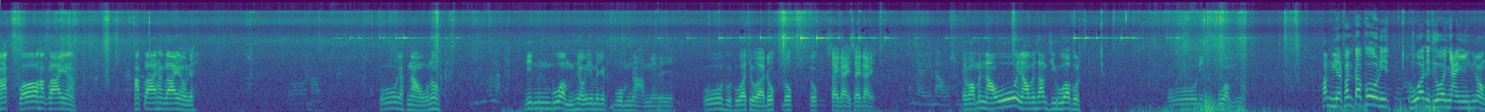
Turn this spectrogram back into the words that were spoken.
หักปอหักลายนะหักลายหักลายเนาะเนี่ยโอ้อยากเหนาเนาะดินมันบวมเหี่ยวนี่มันอยากบวมน้ำเนี่ยเลยโอ้หัวหัวถั่วดกดกดกใส่ได้ใส่ได้แต่ว่ามันเหนาโอ้ยเหนาไปซ้ำสีหัวพุ่นโอ้ดินบวมพี่น้อง พันเวียดพันตาโปนี่หัวนี่ถือว่าใหญ่พี่น้อง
